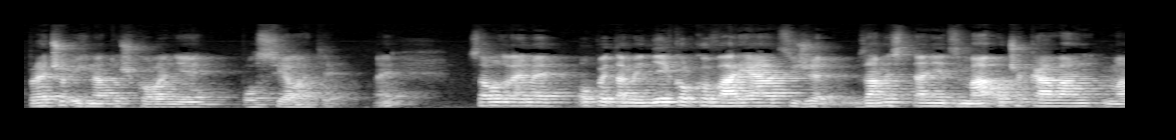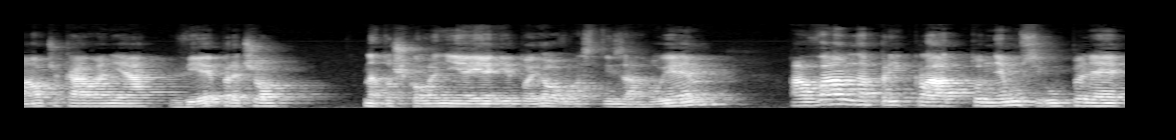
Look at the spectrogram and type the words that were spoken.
prečo ich na to školenie posielate. Samozrejme, opäť tam je niekoľko variácií, že zamestnanec má, očakávania, má očakávania, vie, prečo na to školenie je, je to jeho vlastný záujem a vám napríklad to nemusí úplne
